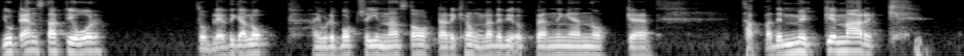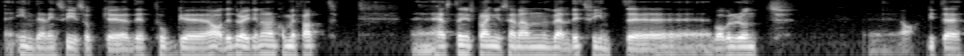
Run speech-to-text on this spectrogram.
Gjort en start i år. Då blev det galopp. Han gjorde bort sig innan start, där det krånglade vid uppvändningen och eh, tappade mycket mark eh, inledningsvis och eh, det tog, eh, ja, det dröjde innan han kom ifatt. Eh, hästen sprang ju sedan väldigt fint, eh, var väl runt eh, ja, lite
